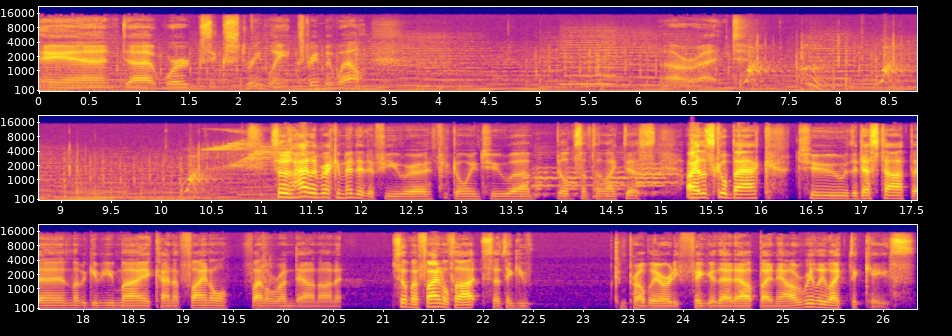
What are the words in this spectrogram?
and uh, it works extremely, extremely well. All right. So it's highly recommended if you uh, if you're going to uh, build something like this. All right, let's go back to the desktop and let me give you my kind of final final rundown on it. So my final thoughts, I think you can probably already figure that out by now. I really like the case.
